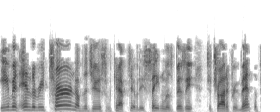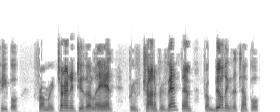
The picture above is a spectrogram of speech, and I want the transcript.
even in the return of the Jews from captivity, Satan was busy to try to prevent the people from returning to their land, trying to prevent them from building the temple,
